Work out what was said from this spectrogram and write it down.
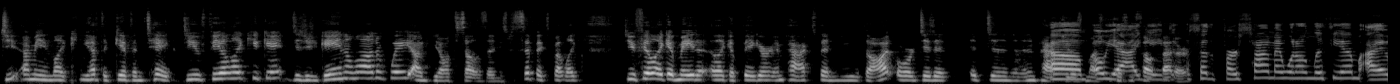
do you, I mean, like you have to give and take. Do you feel like you gain? Did you gain a lot of weight? You don't have to tell us any specifics, but like, do you feel like it made like a bigger impact than you thought, or did it? It didn't impact um, you as um, much. Oh yeah, I gained. Better? So the first time I went on lithium, I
